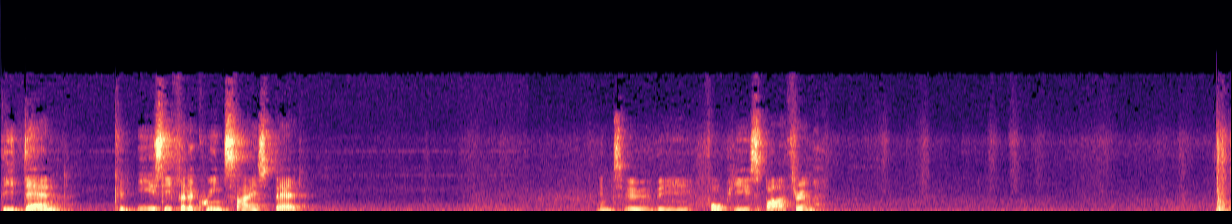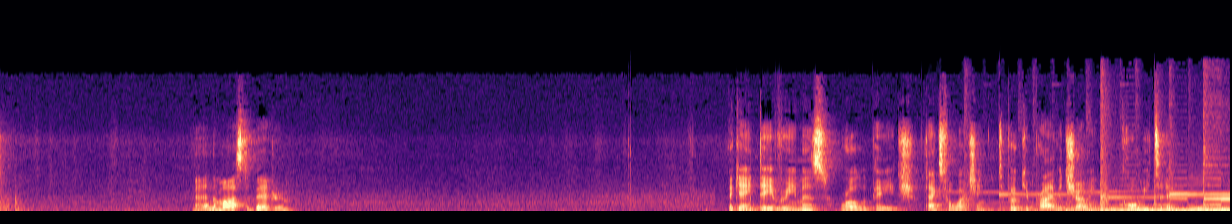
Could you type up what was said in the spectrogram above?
The den could easily fit a queen size bed into the four piece bathroom. And the master bedroom. Again, Dave Reimers, Royal LePage. Thanks for watching. To book your private showing, call me today.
